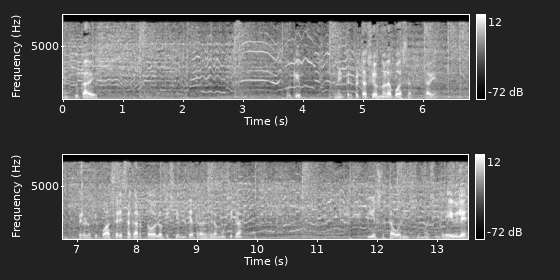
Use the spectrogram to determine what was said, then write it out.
en su cabeza. Porque la interpretación no la puede hacer, está bien. Pero lo que puede hacer es sacar todo lo que siente a través de la música. Y eso está buenísimo, es increíble.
